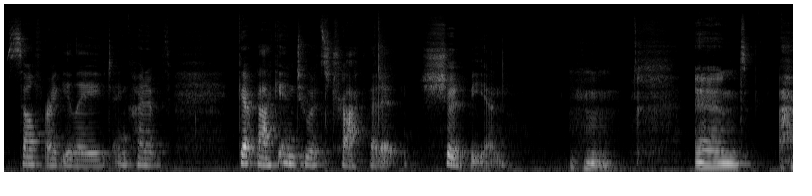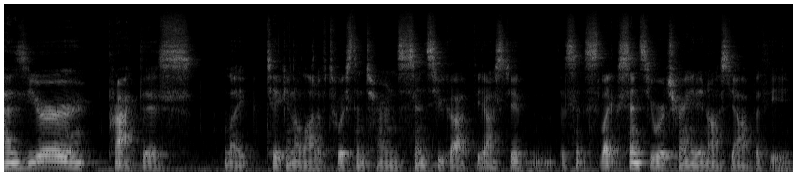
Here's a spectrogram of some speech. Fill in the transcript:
self regulate, and kind of get back into its track that it should be in. Mm-hmm. And has your practice like taken a lot of twists and turns since you got the osteo since like since you were trained in osteopathy.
